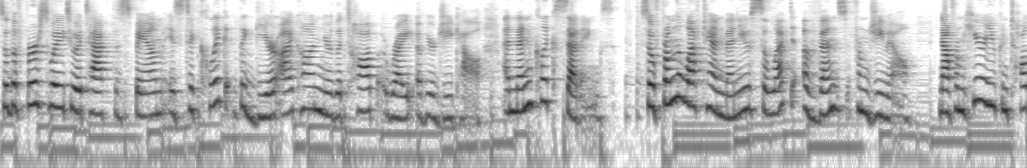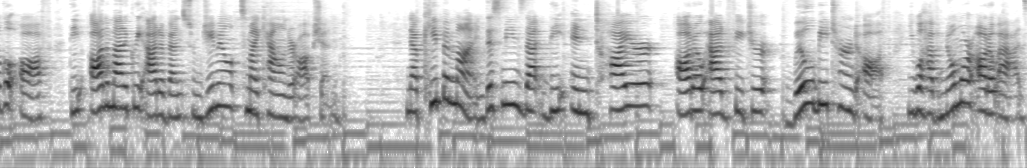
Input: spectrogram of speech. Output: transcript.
So the first way to attack the spam is to click the gear icon near the top right of your GCal and then click settings. So from the left-hand menu, select events from Gmail. Now from here, you can toggle off the automatically add events from Gmail to my calendar option. Now keep in mind, this means that the entire auto add feature will be turned off. You will have no more auto ads.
